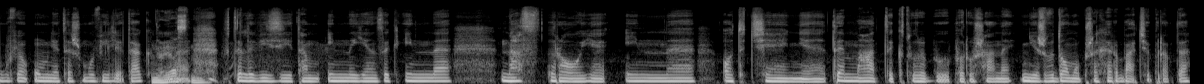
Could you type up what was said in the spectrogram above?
mówią, u mnie też mówili, tak? No jasne. W telewizji tam inny język, inne nastroje, inne odcienie, tematy, które były poruszane niż w domu przy herbacie, prawda?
